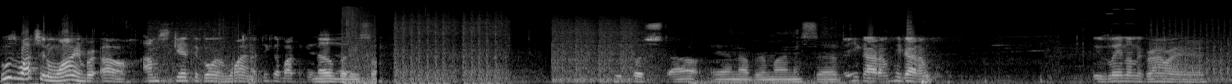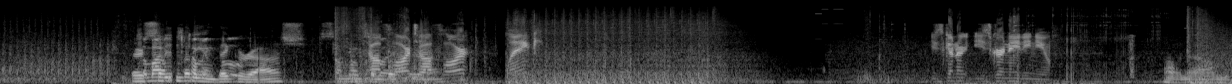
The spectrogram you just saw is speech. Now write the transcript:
Who's watching wine, bro? Oh, I'm scared to go in wine. I think I'm about to get Nobody saw. He pushed out. Yeah, never mind. He said. He got him. He got him. He's laying on the ground right here. There's Somebody's somebody coming in big blue. garage. Someone's Top in big floor, top floor. Link. He's gonna, he's grenading you. Oh no, I'm,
